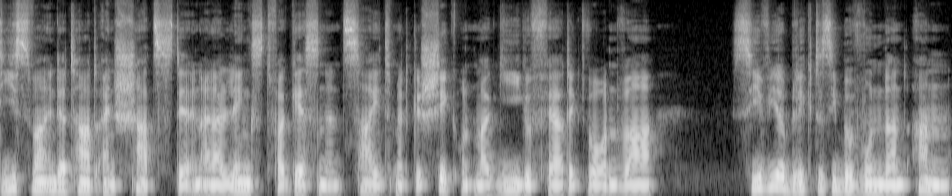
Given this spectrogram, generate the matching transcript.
Dies war in der Tat ein Schatz, der in einer längst vergessenen Zeit mit Geschick und Magie gefertigt worden war. Sivir blickte sie bewundernd an.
